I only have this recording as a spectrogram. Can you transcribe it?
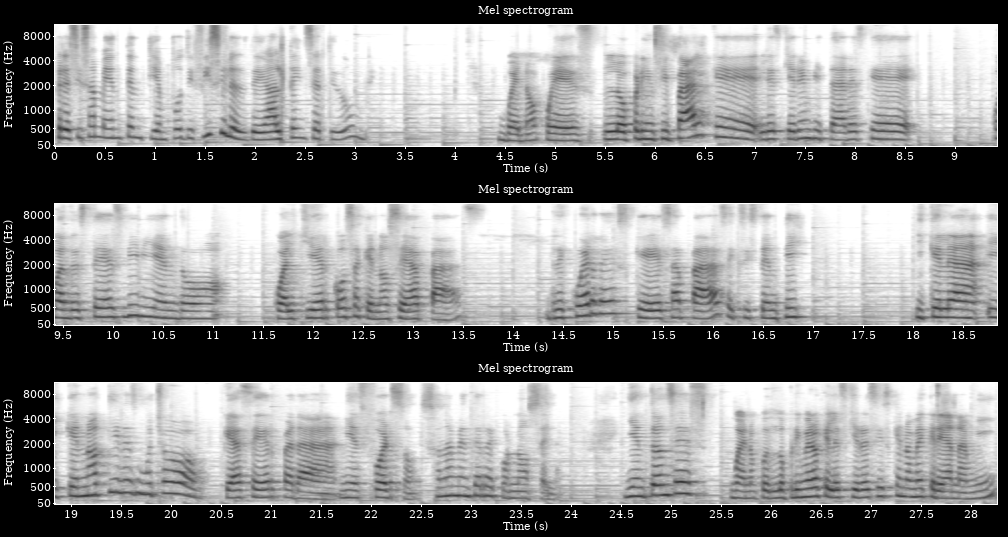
precisamente en tiempos difíciles de alta incertidumbre? Bueno, pues lo principal que les quiero invitar es que cuando estés viviendo cualquier cosa que no sea paz, recuerdes que esa paz existe en ti y que, la, y que no tienes mucho que hacer para ni esfuerzo, solamente reconócela. Y entonces, bueno, pues lo primero que les quiero decir es que no me crean a mí,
